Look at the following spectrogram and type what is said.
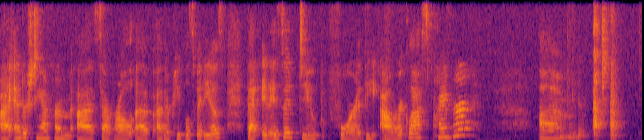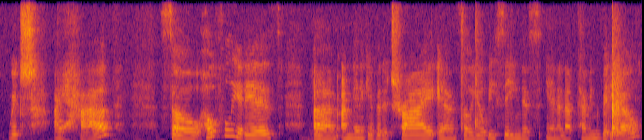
I understand from uh, several of other people's videos that it is a dupe for the Hourglass primer, um, which I have. So hopefully it is. Um, I'm going to give it a try and so you'll be seeing this in an upcoming video.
